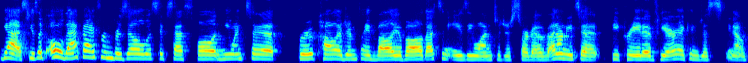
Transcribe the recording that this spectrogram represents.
Yes, he's like, oh, that guy from Brazil was successful and he went to Baruch College and played volleyball. That's an easy one to just sort of, I don't need to be creative here. I can just, you know,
